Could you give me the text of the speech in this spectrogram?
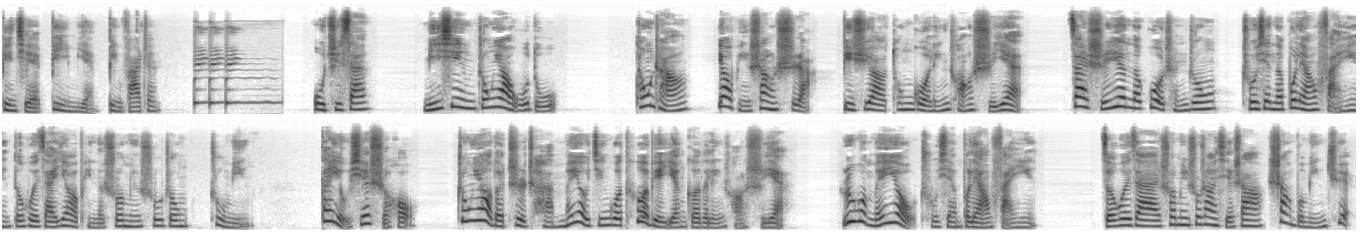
并且避免并发症。误区三：迷信中药无毒。通常药品上市啊，必须要通过临床实验，在实验的过程中出现的不良反应都会在药品的说明书中注明，但有些时候。中药的制成没有经过特别严格的临床实验，如果没有出现不良反应，则会在说明书上写上尚不明确。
